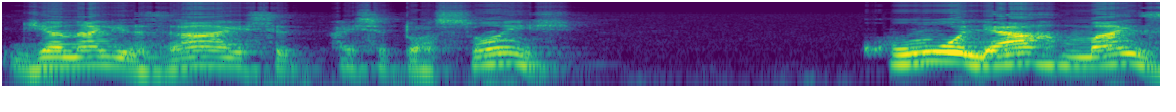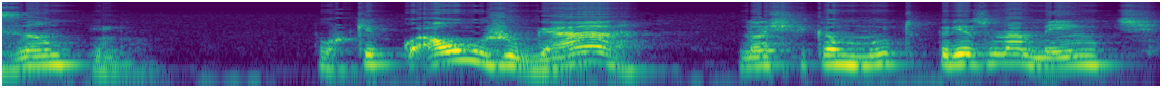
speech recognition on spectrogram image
de analisar as, as situações com um olhar mais amplo. Porque ao julgar, nós ficamos muito presos na mente,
